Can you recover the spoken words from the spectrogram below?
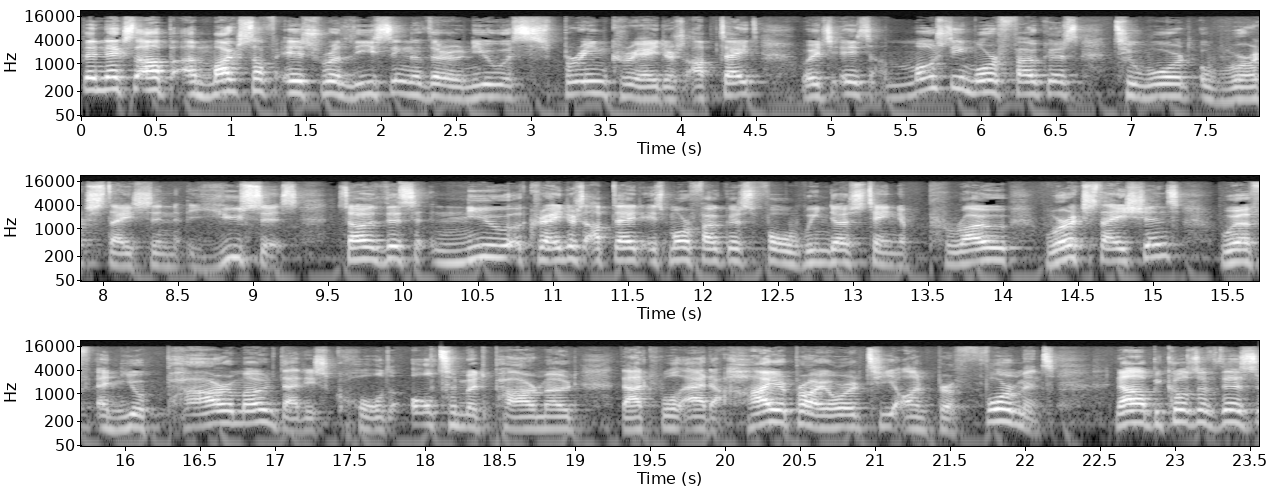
Then next up, uh, Microsoft is releasing their new Spring Creators update, which is mostly more focused toward workstation uses. So this new Creators update is more focused for Windows 10 Pro workstations with a new power mode that is called Ultimate Power Mode that will add a higher priority on performance. Now, because of this,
